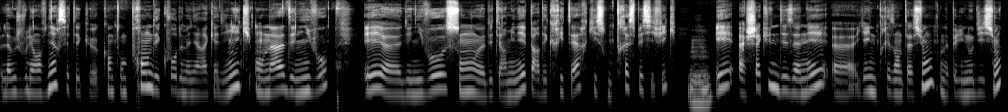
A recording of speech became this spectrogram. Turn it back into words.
là où je voulais en venir, c'était que quand on prend des cours de manière académique, on a des niveaux et euh, des niveaux sont euh, déterminés par des critères qui sont très spécifiques. Mhm. Et à chacune des années, il y a une présentation qu'on appelle une audition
